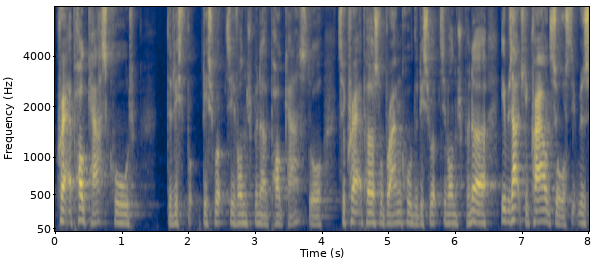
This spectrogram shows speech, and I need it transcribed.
create a podcast called the Disruptive Entrepreneur Podcast or to create a personal brand called the Disruptive Entrepreneur. It was actually crowdsourced. It was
